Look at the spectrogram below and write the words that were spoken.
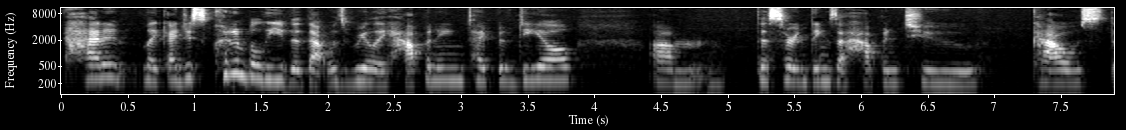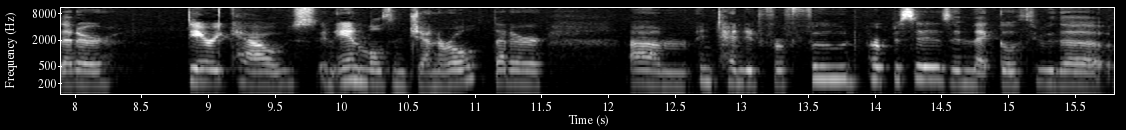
hadn't, like, I just couldn't believe that that was really happening type of deal. Um, the certain things that happen to cows that are dairy cows and animals in general that are um, intended for food purposes and that go through the,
